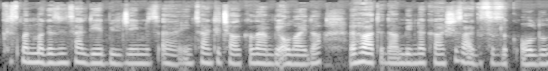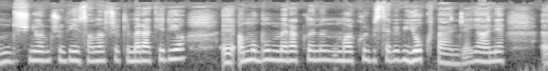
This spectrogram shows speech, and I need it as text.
kısmen magazinsel diyebileceğimiz e, interneti çalkalayan bir olayda vefat eden birine karşı saygısızlık olduğunu düşünüyorum. Çünkü insanlar sürekli merak ediyor. E, ama bu meraklarının makul bir sebebi yok bence. Yani e,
